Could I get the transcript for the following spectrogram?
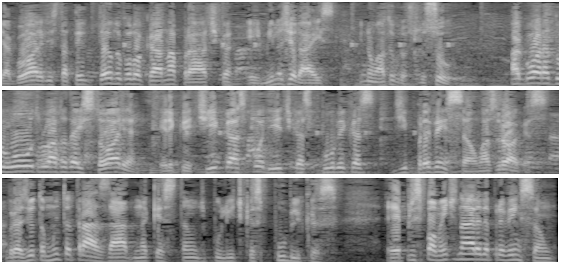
E agora ele está tentando colocar na prática em Minas Gerais e no Mato Grosso do Sul. Agora, do outro lado da história, ele critica as políticas públicas de prevenção às drogas. O Brasil está muito atrasado na questão de políticas públicas é, principalmente na área da prevenção.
